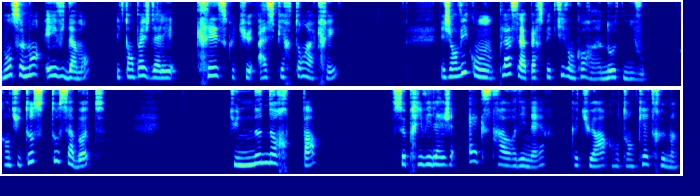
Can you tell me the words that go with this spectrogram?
Non seulement, évidemment, il t'empêche d'aller créer ce que tu aspires tant à créer, mais j'ai envie qu'on place la perspective encore à un autre niveau. Quand tu t'auto-sabotes, tu n'honores pas ce privilège extraordinaire que tu as en tant qu'être humain,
